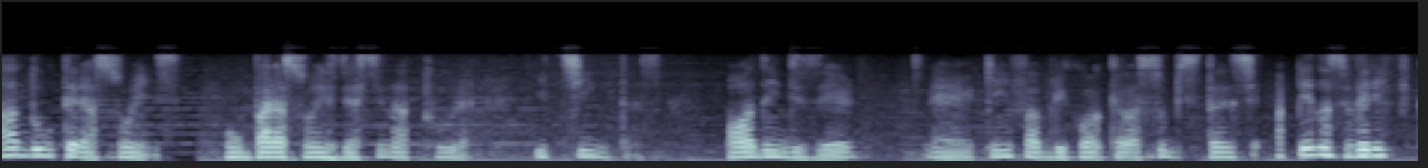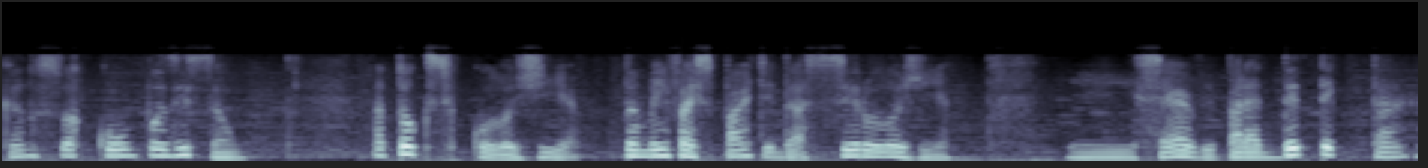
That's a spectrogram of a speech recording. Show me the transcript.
adulterações, comparações de assinatura e tintas. Podem dizer é, quem fabricou aquela substância apenas verificando sua composição. A toxicologia também faz parte da serologia e serve para detectar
